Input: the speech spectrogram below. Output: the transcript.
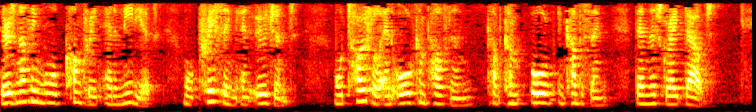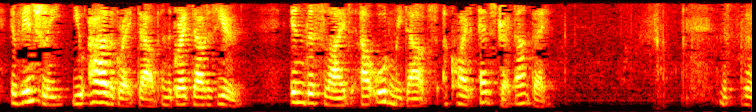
There is nothing more concrete and immediate, more pressing and urgent, more total and all all encompassing than this great doubt. Eventually, you are the great doubt, and the great doubt is you. In this light, our ordinary doubts are quite abstract, aren't they? The, the,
